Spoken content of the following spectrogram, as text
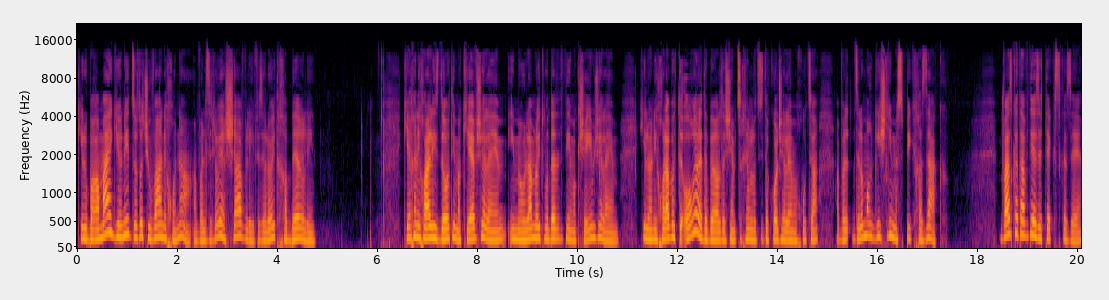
כאילו, ברמה ההגיונית זאת התשובה הנכונה, אבל זה לא ישב לי וזה לא התחבר לי. כי איך אני יכולה להזדהות עם הכאב שלהם אם מעולם לא התמודדתי עם הקשיים שלהם? כאילו, אני יכולה בתיאוריה לדבר על זה שהם צריכים להוציא את הקול שלהם החוצה, אבל זה לא מרגיש לי מספיק חזק. ואז כתבתי איזה טקסט כזה,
